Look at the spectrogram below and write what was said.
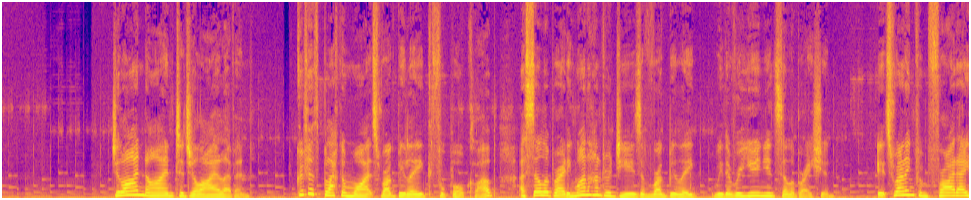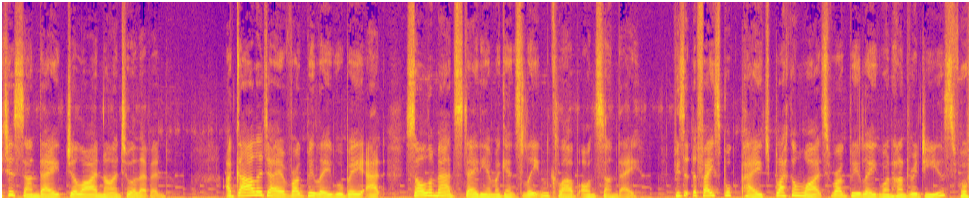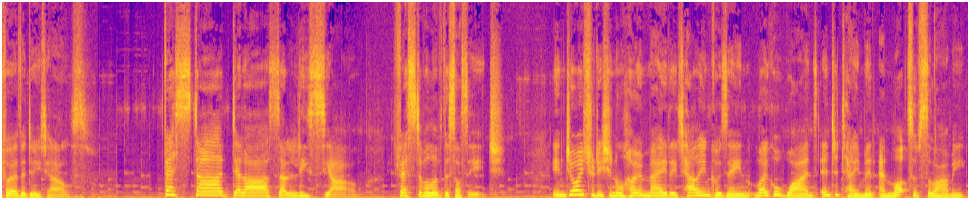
July 9 to July 11. Griffith Black and Whites Rugby League Football Club are celebrating 100 years of rugby league with a reunion celebration. It's running from Friday to Sunday, July 9 to 11. A gala day of rugby league will be at Solomad Stadium against Leeton Club on Sunday. Visit the Facebook page Black and White's Rugby League 100 Years for further details. Festa della Salsiccia, Festival of the Sausage. Enjoy traditional homemade Italian cuisine, local wines, entertainment, and lots of salami.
